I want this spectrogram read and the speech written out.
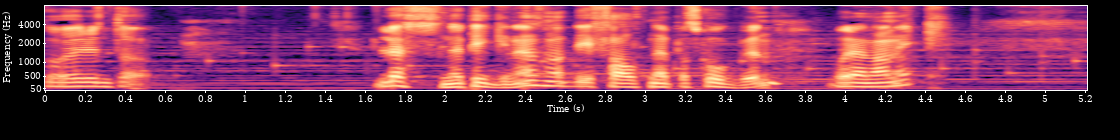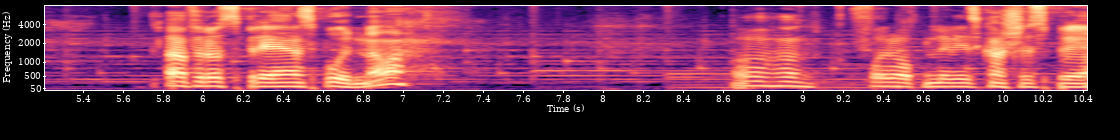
gå rundt og løsne piggene, sånn at de falt ned på skogbunnen hvor enn han gikk. Det er for å spre sporene, da. Og forhåpentligvis kanskje spre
